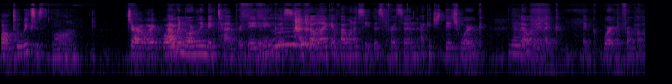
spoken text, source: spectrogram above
Wow, two weeks is long. Sarah, what? what I would normally make time for dating because I felt like if I want to see this person, I could just ditch work. Yeah. No, I mean like like work from home.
